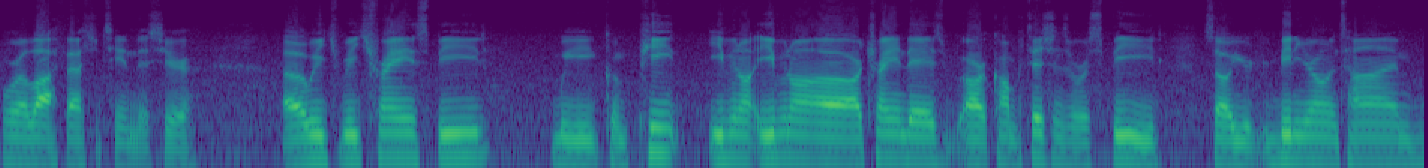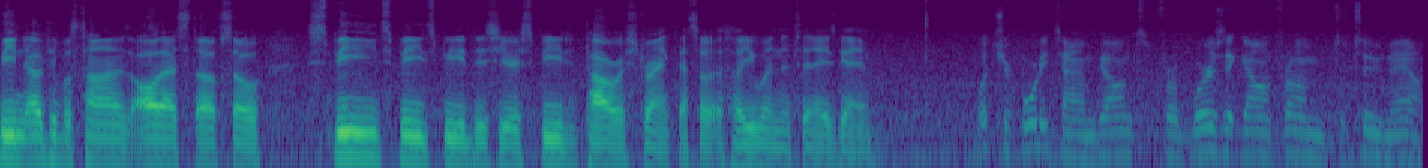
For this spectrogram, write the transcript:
We're a lot faster team this year. Uh, we, we train speed. We compete even on even on our training days. Our competitions are speed. So you're beating your own time, beating other people's times, all that stuff. So speed, speed, speed this year. Speed, power, strength. That's how, that's how you win in today's game. What's your 40 time gone from? Where's it gone from to two now?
